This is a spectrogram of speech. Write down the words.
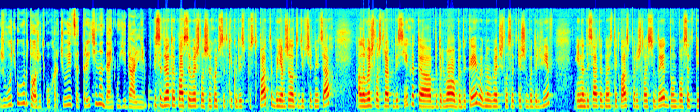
Живуть у гуртожитку, харчуються тричі на день у їдальні. Після 9 класу я вирішила, що я хочу все-таки кудись поступати, бо я вже жила тоді в Чернівцях, але вирішила, що треба кудись їхати, або до Львова, або до Києва. Ну, вирішила все-таки, що буде Львів. І на 10-11 клас перейшла сюди, ну, бо все-таки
